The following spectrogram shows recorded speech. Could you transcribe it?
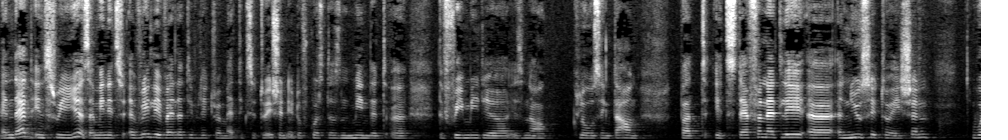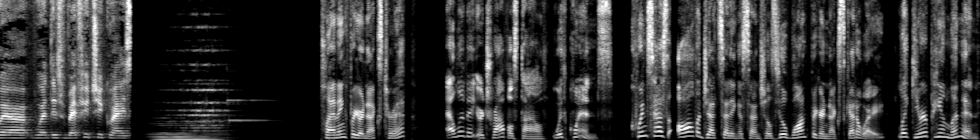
And that in three years, I mean, it's a really relatively dramatic situation. It, of course, doesn't mean that uh, the free media is now closing down, but it's definitely uh, a new situation where, where this refugee crisis Planning for your next trip? Elevate your travel style with Quince. Quince has all the jet setting essentials you'll want for your next getaway, like European linen,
